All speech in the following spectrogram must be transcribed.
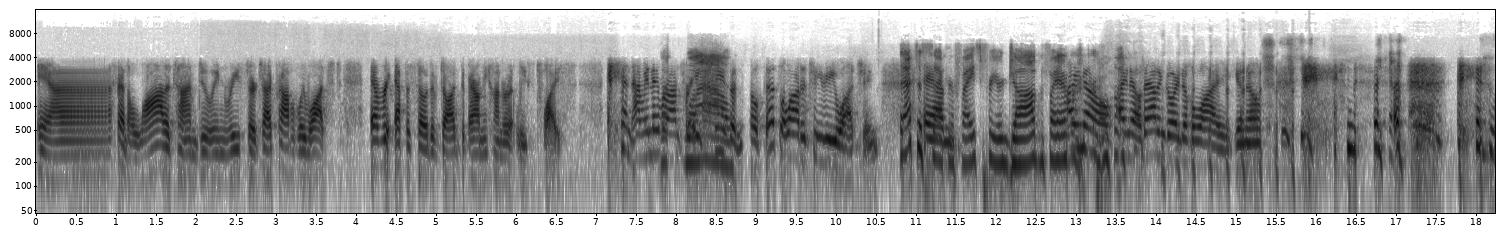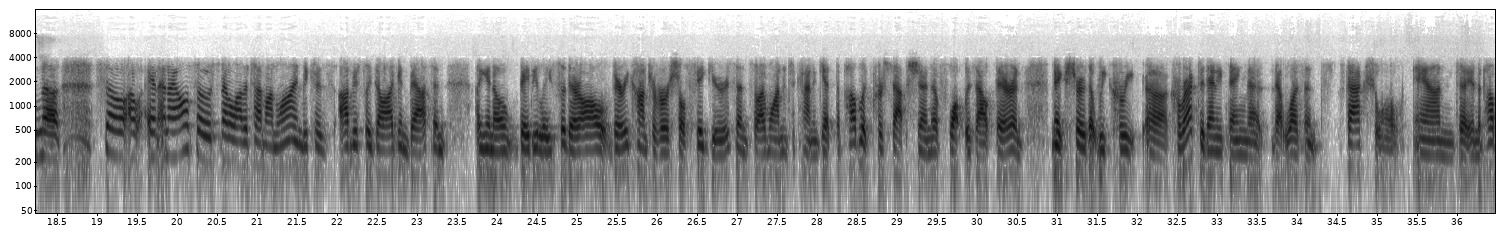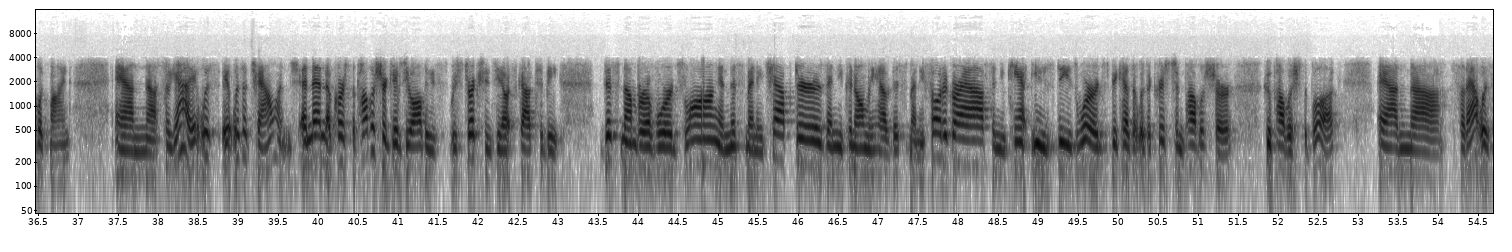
and I spent a lot of time doing research. I probably watched every episode of Dog the Bounty Hunter at least twice. And I mean, they were on for Wow. eight seasons, so that's a lot of TV watching. That's a And- sacrifice for your job. If I ever. I know, I know that, and going to Hawaii, you know. and uh, so, uh, and and I also spent a lot of time online because obviously, Dog and Beth and uh, you know, Baby Lyssa, they're all very controversial figures, and so I wanted to kind of get the public perception of what was out there and make sure that we cre- uh, corrected anything that that wasn't factual and uh, in the public mind. And uh, so, yeah, it was it was a challenge. And then, of course, the publisher gives you all these restrictions. You know, it's got to be this number of words long and this many chapters, and you can only have this many photographs, and you can't use these words because it was a Christian publisher who published the book. And uh, so that was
